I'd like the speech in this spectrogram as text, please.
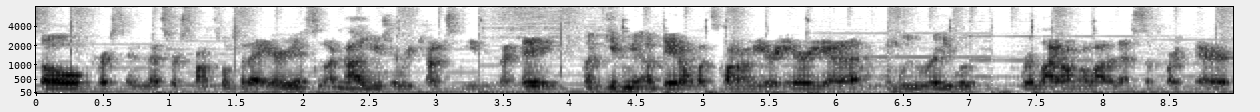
sole person that's responsible for that area. So like I'll usually reach out to you to be like, hey, like give me an update on what's going on in your area, and we really will rely on a lot of that support there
